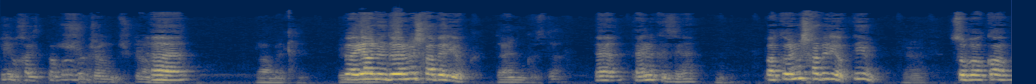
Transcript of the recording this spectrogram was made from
Değil mi Halit baba? Şükran, Şükran He. rahmetli. Ve yanında ölmüş haberi yok. Dayım kız da. He, benim kızı he. Bak ölmüş haberi yok değil mi? Evet. Sabah.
